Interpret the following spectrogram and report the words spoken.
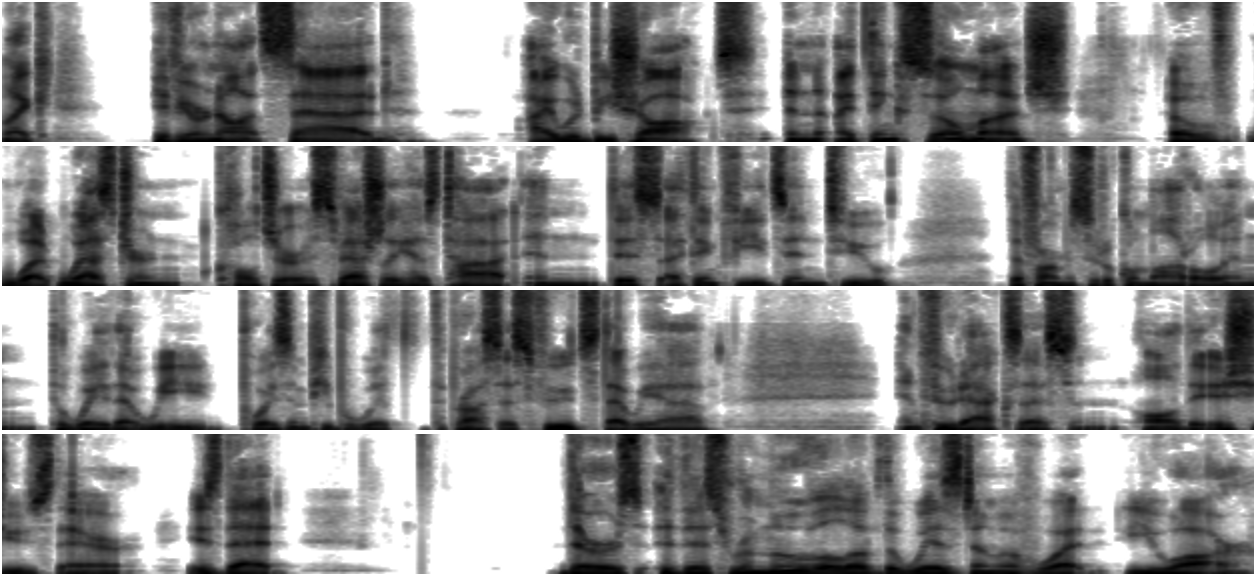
like if you're not sad, I would be shocked. And I think so much of what Western culture especially has taught, and this I think feeds into the pharmaceutical model and the way that we poison people with the processed foods that we have and food access and all the issues there is that there's this removal of the wisdom of what you are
